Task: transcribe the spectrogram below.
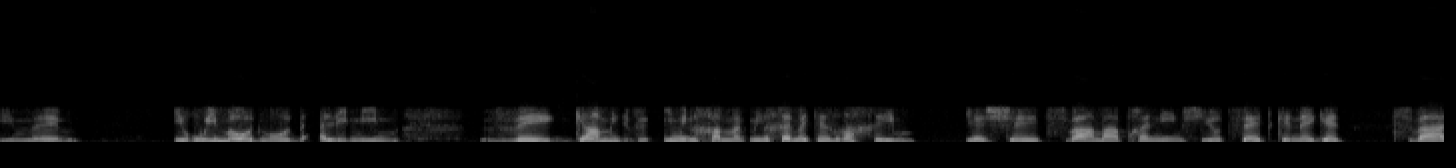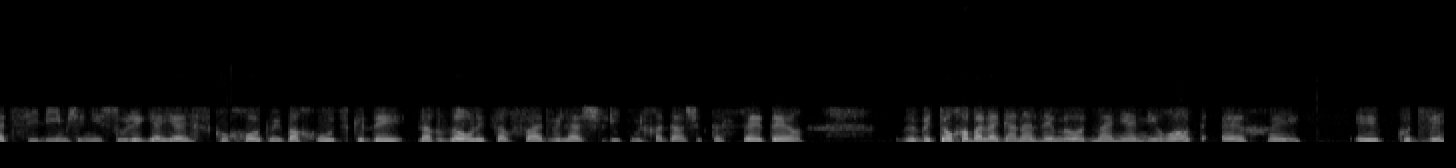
עם אה, אירועים מאוד מאוד אלימים, וגם עם מלחמה, מלחמת אזרחים. יש אה, צבא המהפכנים שיוצאת כנגד צבא האצילים שניסו לגייס כוחות מבחוץ כדי לחזור לצרפת ולהשליט מחדש את הסדר. ובתוך הבלגן הזה מאוד מעניין לראות איך אה, אה, כותבי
